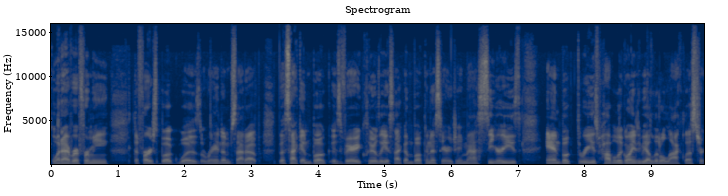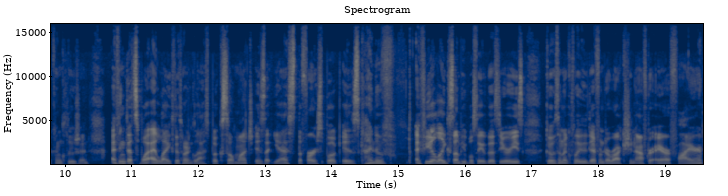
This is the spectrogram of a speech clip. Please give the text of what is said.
whatever for me. The first book was random setup. The second book is very clearly a second book in a Sarah J. Maas series. And book three is probably going to be a little lackluster conclusion. I think that's why I like the Throne Glass book so much, is that yes, the first book is kind of I feel like some people say the series goes in a completely different direction after Heir of Fire,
